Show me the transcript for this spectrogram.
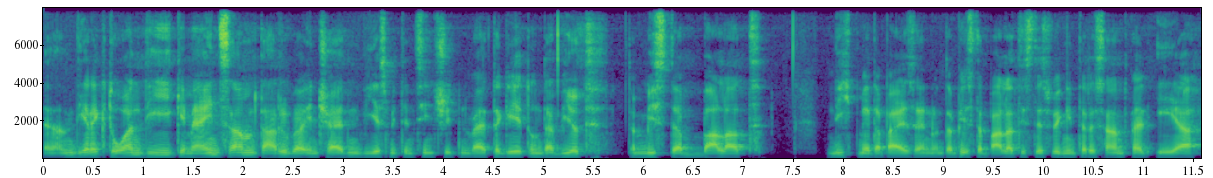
an Direktoren, die gemeinsam darüber entscheiden, wie es mit den Zinsschritten weitergeht. Und da wird der Mr. Ballard nicht mehr dabei sein. Und der Mr. Ballard ist deswegen interessant, weil er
